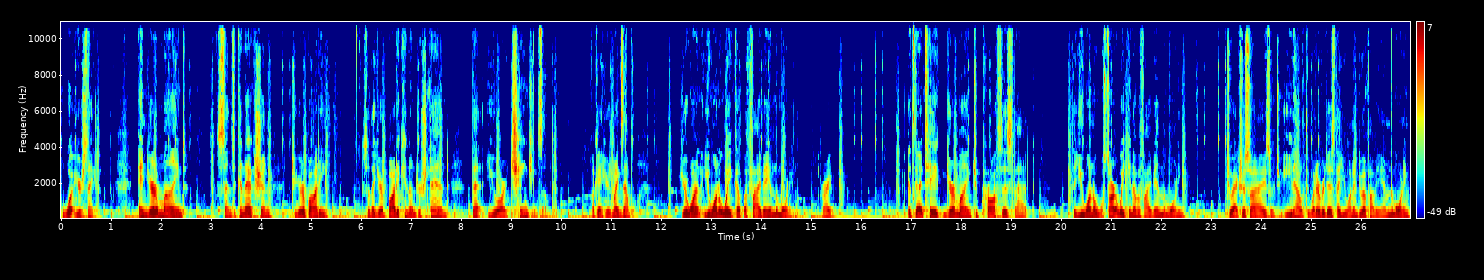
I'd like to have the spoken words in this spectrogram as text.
what you're saying. And your mind sends a connection to your body so that your body can understand that you are changing something. Okay, here's my example. You want you want to wake up at 5 a.m. in the morning, right? It's gonna take your mind to process that that you want to start waking up at 5 a.m. in the morning to exercise or to eat healthy, whatever it is that you want to do at 5 a.m. in the morning,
